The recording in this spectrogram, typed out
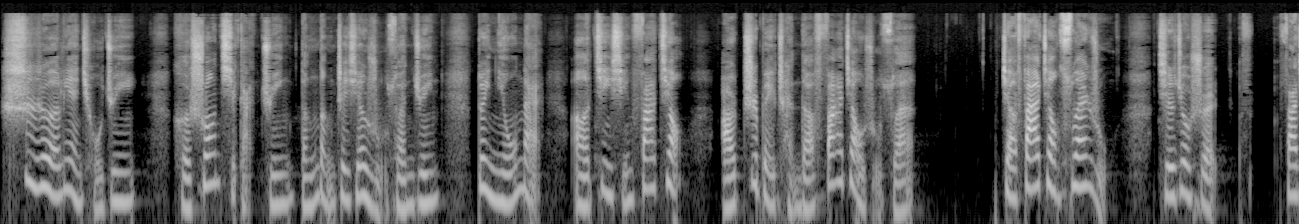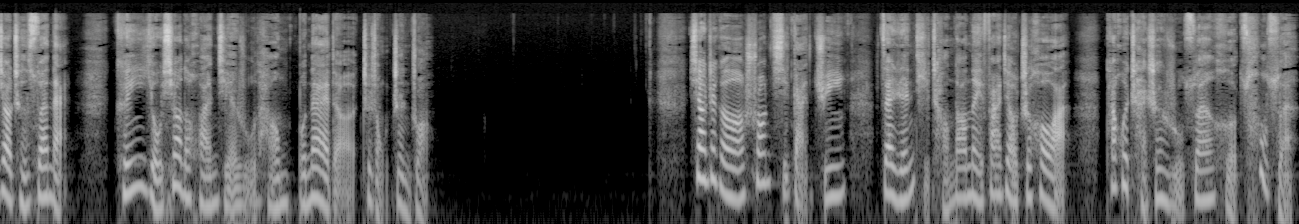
嗜热链球菌和双歧杆菌等等这些乳酸菌，对牛奶呃进行发酵而制备成的发酵乳酸，叫发酵酸乳。其实就是发酵成酸奶，可以有效的缓解乳糖不耐的这种症状。像这个双歧杆菌在人体肠道内发酵之后啊，它会产生乳酸和醋酸，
